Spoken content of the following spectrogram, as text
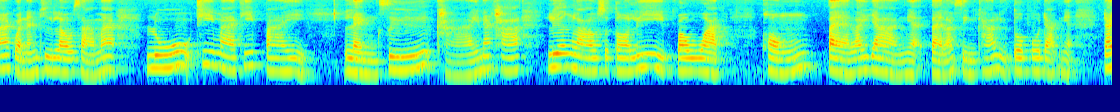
มากกว่านั้นคือเราสามารถรู้ที่มาที่ไป แหล่งซื้อขายนะคะ เรื่องราวสตอรี่ประวัติของแต่ละอย่างเนี่ย แต่ละสินค้าหรือตัวโปรดักต์เนี่ย ได้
